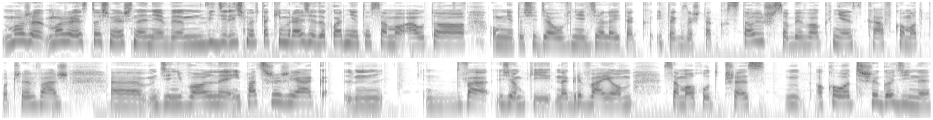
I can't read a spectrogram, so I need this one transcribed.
Może, może jest to śmieszne, nie wiem. Widzieliśmy w takim razie dokładnie to samo auto. U mnie to się działo w niedzielę i tak, i tak wiesz, tak stoisz sobie w oknie z kawką, odpoczywasz, e, dzień wolny i patrzysz jak... Mm, dwa ziomki nagrywają samochód przez mm, około trzy godziny.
